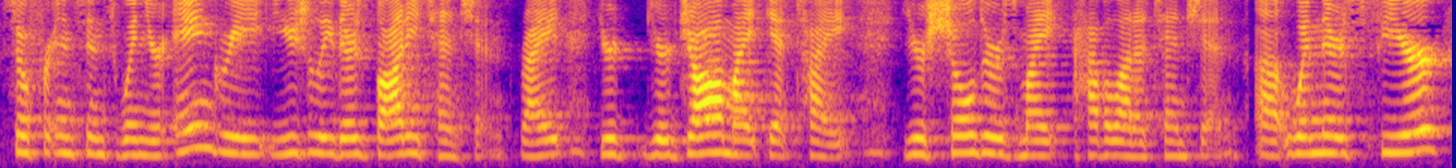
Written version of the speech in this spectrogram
So for instance, when you're angry, usually there's body tension, right? Your, your jaw might get tight. Your shoulders might have a lot of tension. Uh, when there's fear,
